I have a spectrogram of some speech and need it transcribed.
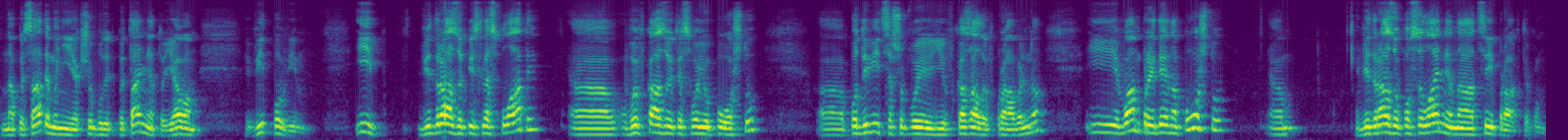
написати мені, якщо будуть питання, то я вам відповім. І відразу після сплати е, ви вказуєте свою пошту. Подивіться, щоб ви її вказали правильно. І вам прийде на пошту е, відразу посилання на цей практикум.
